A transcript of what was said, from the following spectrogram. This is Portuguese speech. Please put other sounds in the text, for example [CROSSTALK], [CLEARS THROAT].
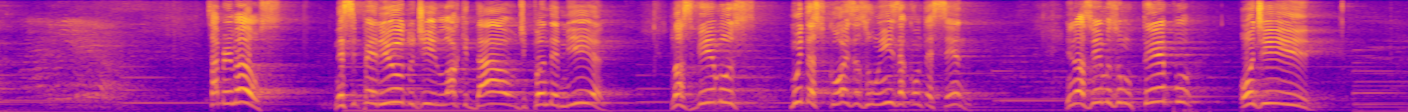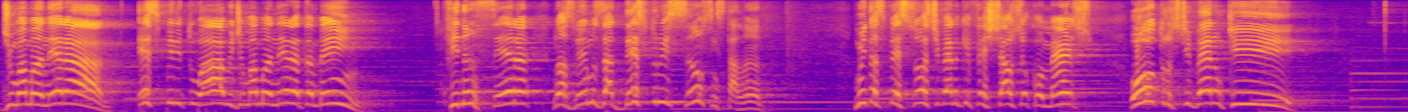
Sabe, irmãos, nesse período de lockdown, de pandemia, nós vimos muitas coisas ruins acontecendo. E nós vimos um tempo onde, de uma maneira espiritual e de uma maneira também financeira, nós vemos a destruição se instalando. Muitas pessoas tiveram que fechar o seu comércio, outros tiveram que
